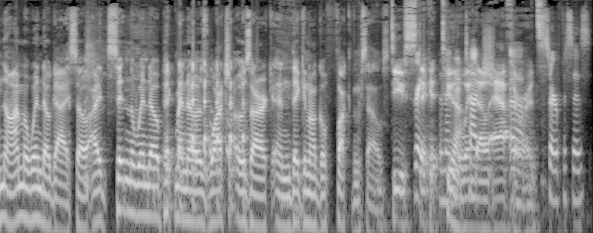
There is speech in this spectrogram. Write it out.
No, I'm a window guy, so I sit in the window, pick my nose, watch Ozark, and they can all go fuck themselves. Do you stick Great. it to the you window touch, um, afterwards? surfaces.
